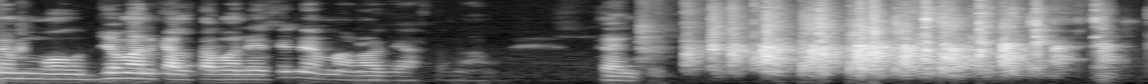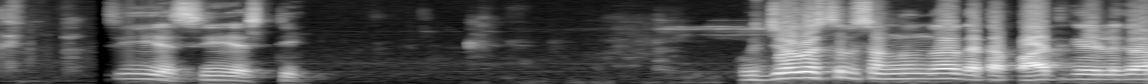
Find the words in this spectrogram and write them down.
మేము ఉద్యమానికి వెళ్తామనేసి నేను మనవి చేస్తున్నాను. Thank you SC SC ST ఉద్యోగస్తుల సంఘంగా గత పాతికేళ్ళుగా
